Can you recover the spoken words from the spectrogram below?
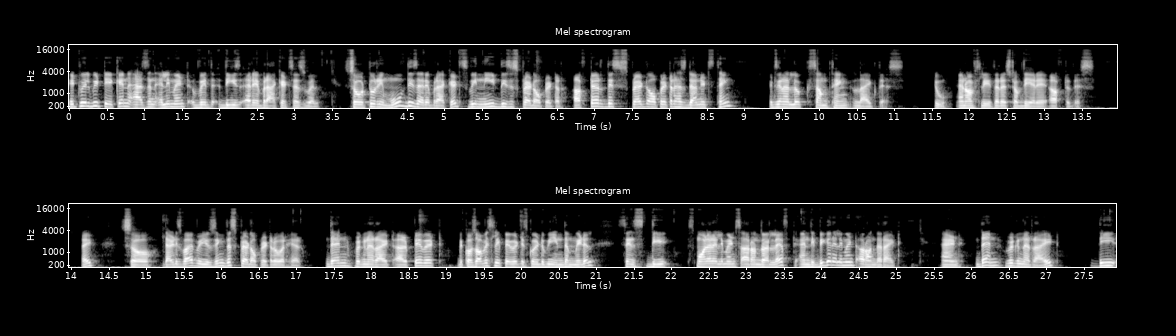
it will be taken as an element with these array brackets as well. So to remove these array brackets, we need this spread operator. After this spread operator has done its thing, it's gonna look something like this too. And obviously the rest of the array after this, right? So that is why we're using the spread operator over here. Then we're going to write our pivot because obviously pivot is going to be in the middle since the smaller elements are on the left and the bigger element are on the right. And then we're going to write the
